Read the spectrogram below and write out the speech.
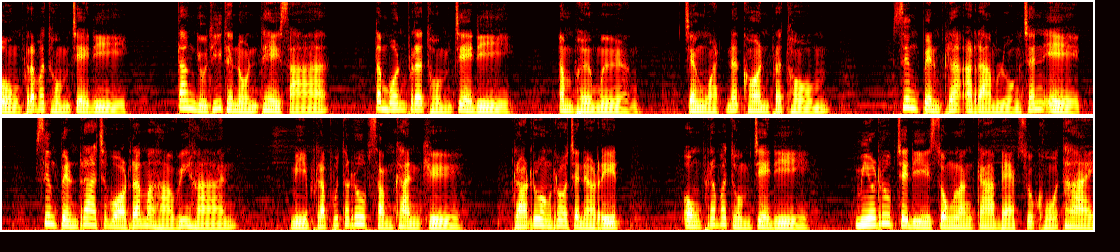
องค์พระปฐมเจดีย์ตั้งอยู่ที่ถนนเทสาตำบลประถมเจดีย์อำเภอเมือง จังหวัดนครปฐม ซึ่งเป็นพระอารามหลวงชั้นเอก ซึ่งเป็นราชวรมหาวิหาร มีพระพุทธรูปสำคัญคือ พระร่วงโรจนฤทธิ์องค์พระปฐมเจดีย์มีรูปเจดีย์ทรงลังกาแบบสุขโขทัย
